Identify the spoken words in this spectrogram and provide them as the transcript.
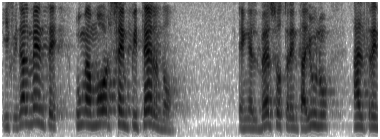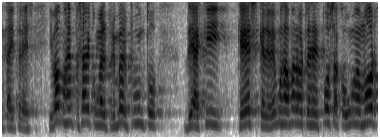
Y finalmente, un amor sempiterno en el verso 31 al 33. Y vamos a empezar con el primer punto de aquí, que es que debemos amar a nuestras esposas con un amor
